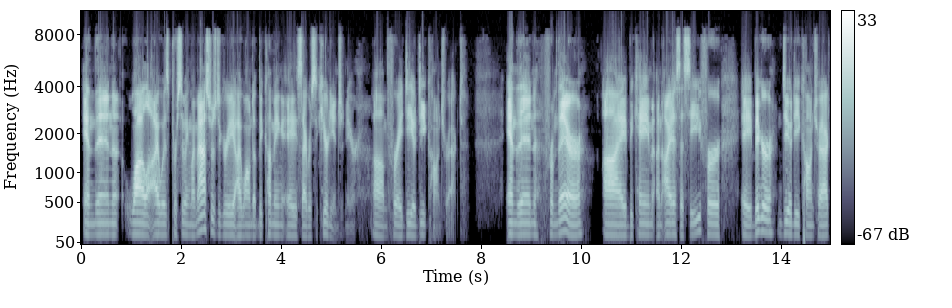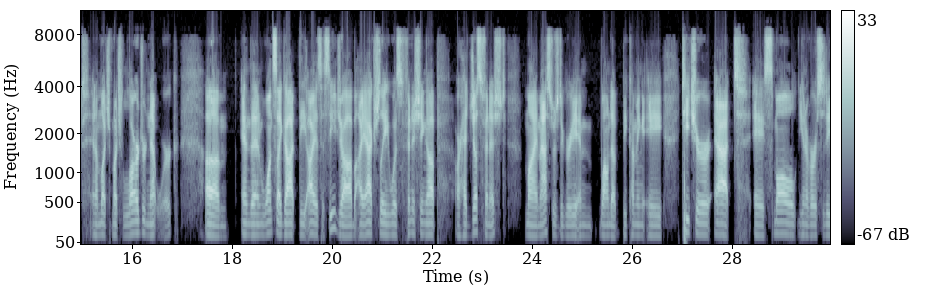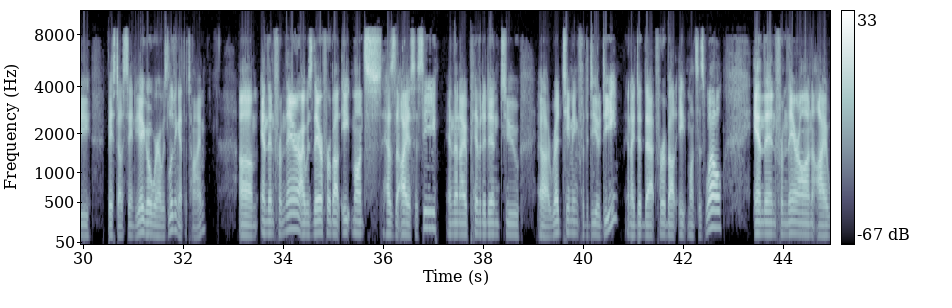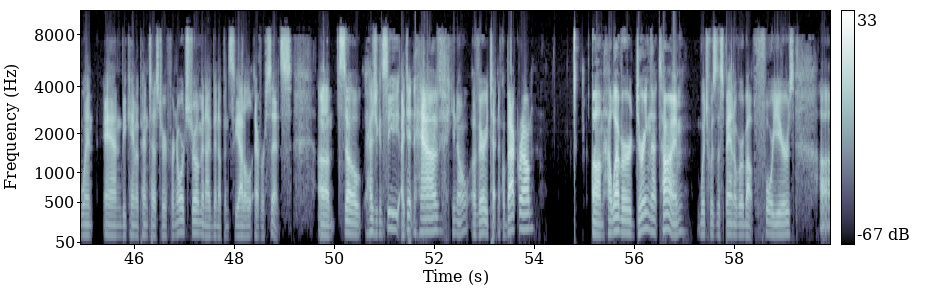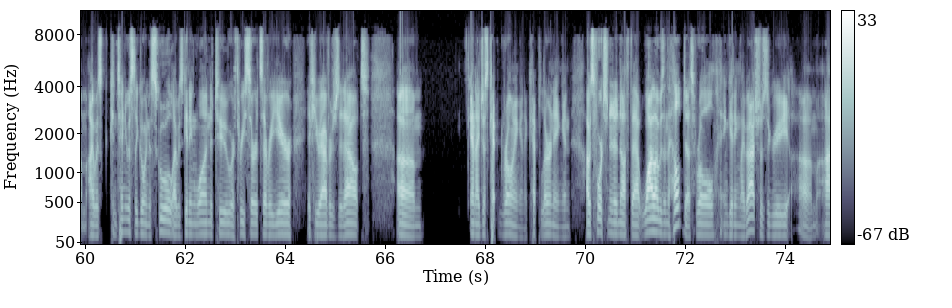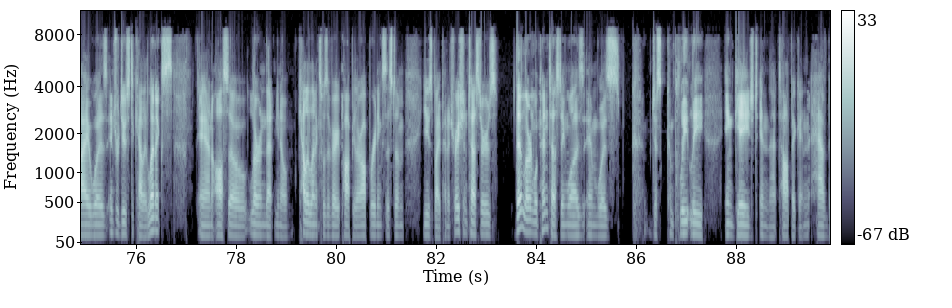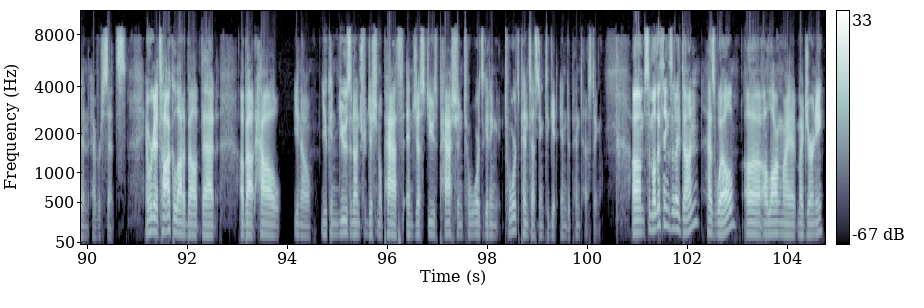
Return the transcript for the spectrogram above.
And then while I was pursuing my master's degree, I wound up becoming a cybersecurity engineer um, for a DoD contract. And then from there, I became an ISSC for a bigger DoD contract and a much, much larger network. Um, and then once I got the ISSC job, I actually was finishing up or had just finished my master's degree and wound up becoming a teacher at a small university based out of San Diego where I was living at the time. Um, and then from there, I was there for about eight months as the ISSC, and then I pivoted into uh, red teaming for the DoD, and I did that for about eight months as well. And then from there on, I went and became a pen tester for Nordstrom, and I've been up in Seattle ever since. Um, so as you can see, I didn't have, you know, a very technical background. Um, however, during that time, which was the span over about four years, um, I was continuously going to school. I was getting one to two or three certs every year if you averaged it out. Um, and I just kept growing and I kept learning. And I was fortunate enough that while I was in the help desk role and getting my bachelor's degree, um, I was introduced to Kali Linux and also learned that you know Kali Linux was a very popular operating system used by penetration testers. Then learned what pen testing was and was just completely engaged in that topic and have been ever since. And we're going to talk a lot about that, about how you know you can use an untraditional path and just use passion towards getting towards pen testing to get into pen testing. Um, some other things that I've done as well uh, along my my journey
